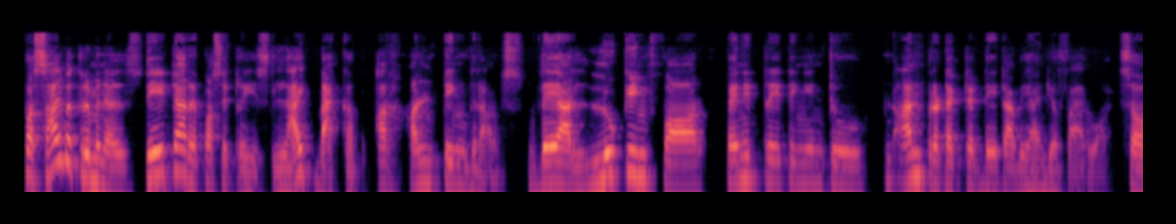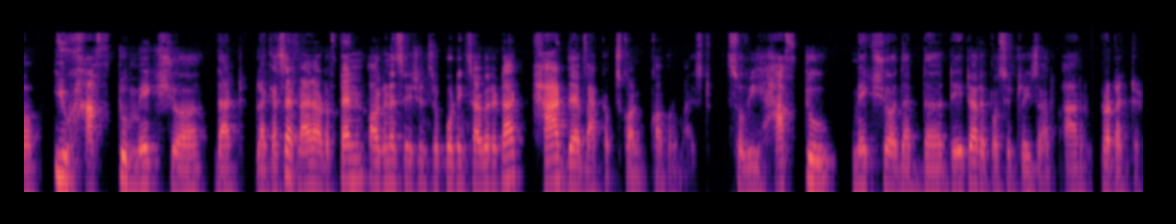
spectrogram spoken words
for cyber criminals, data repositories like backup are hunting grounds. They are looking for penetrating into unprotected data behind your firewall. So you have to make sure that, like I said, nine out of 10 organizations reporting cyber attack had their backups con- compromised. So we have to make sure that the data repositories are, are protected.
